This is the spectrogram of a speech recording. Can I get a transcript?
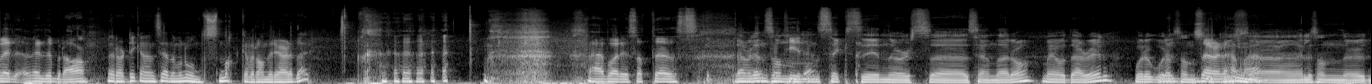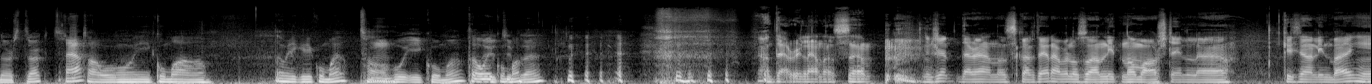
veldig, veldig bra. Rart ikke er en scene hvor noen snakker hverandre i hjel der. Det er bare satt eh, Det er vel en sånn sexy nurse-scene der òg, med Daryl. Hvor hun går i sånn sykehus Eller sånn nurse-drakt. ja. Ta henne i koma Da hun ligger i koma, ja. Taho i koma. Ta henne i koma. det? Ja, Daryl hennes eh, Unnskyld. Daryl hennes karakter er vel også en liten hommage til Kristina Christina Lindberg i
